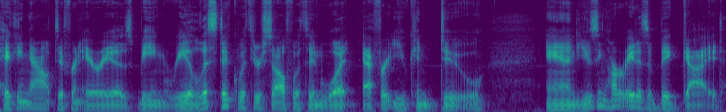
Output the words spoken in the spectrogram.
picking out different areas, being realistic with yourself within what effort you can do, and using heart rate as a big guide.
